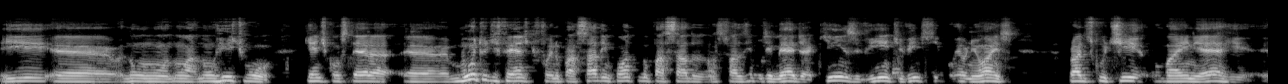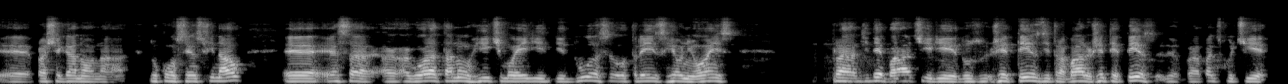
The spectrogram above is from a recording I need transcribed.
E é, num, num, num, ritmo que a gente considera é, muito diferente que foi no passado, enquanto no passado nós fazíamos em média 15, 20, 25 reuniões para discutir uma NR é, para chegar no, na, no consenso final. essa agora está num ritmo aí de, de duas ou três reuniões pra, de debate de, dos GTs de trabalho, GTTs, para discutir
